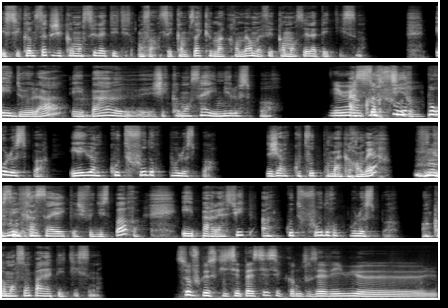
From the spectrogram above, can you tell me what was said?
Et c'est comme ça que j'ai commencé l'athlétisme. Enfin, c'est comme ça que ma grand-mère m'a fait commencer l'athlétisme. Et de là, eh ben, euh, j'ai commencé à aimer le sport, Il y a eu à un coup de sortir pour le sport. Et il y a eu un coup de foudre pour le sport. Déjà un coup de foudre pour ma grand-mère, parce que c'est grâce à elle que je fais du sport. Et par la suite, un coup de foudre pour le sport, en commençant par l'athlétisme. Sauf que ce qui s'est passé, c'est que quand vous avez eu, euh,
